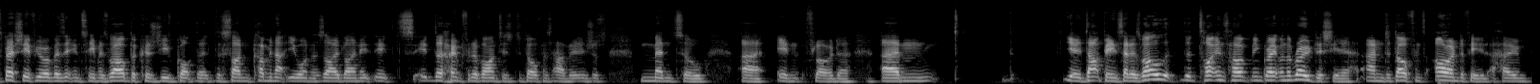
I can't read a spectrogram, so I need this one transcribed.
Especially if you're a visiting team as well, because you've got the, the sun coming at you on the sideline. It, it's it, the home field advantage the Dolphins have. It is just mental uh, in Florida. Um, yeah, that being said as well, the- Titans haven't been great on the road this year, and the Dolphins are undefeated at home.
